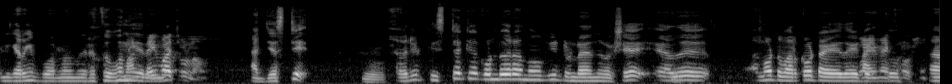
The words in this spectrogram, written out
എനിക്ക് ഇറങ്ങി പോരണമെന്ന് വരെ ടൈം തോന്നിയത് ആ ജസ്റ്റ് അവർ ഒരു ട്വിസ്റ്റൊക്കെ കൊണ്ടുവരാൻ നോക്കിയിട്ടുണ്ടായിരുന്നു. പക്ഷേ അത് അങ്ങോട്ട് വർക്കൗട്ട് ആയതായിട്ട് ആ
